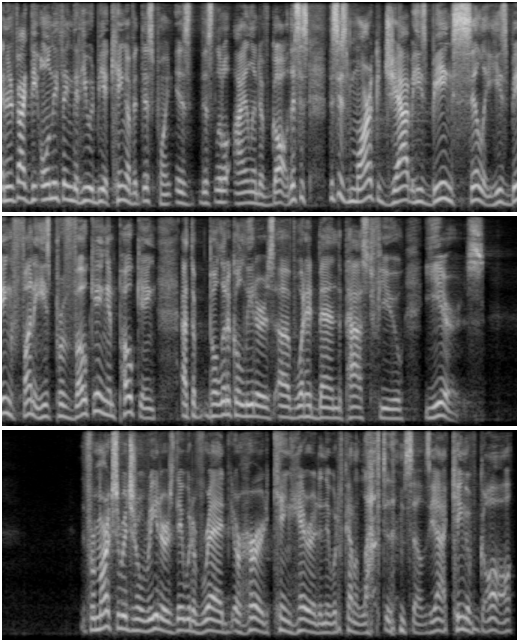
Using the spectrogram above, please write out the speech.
And in fact, the only thing that he would be a king of at this point is this little island of Gaul. This is, this is Mark Jab. He's being silly. He's being funny. He's provoking and poking at the political leaders of what had been the past few years. For Mark's original readers, they would have read or heard King Herod and they would have kind of laughed to themselves. Yeah, king of Gaul.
